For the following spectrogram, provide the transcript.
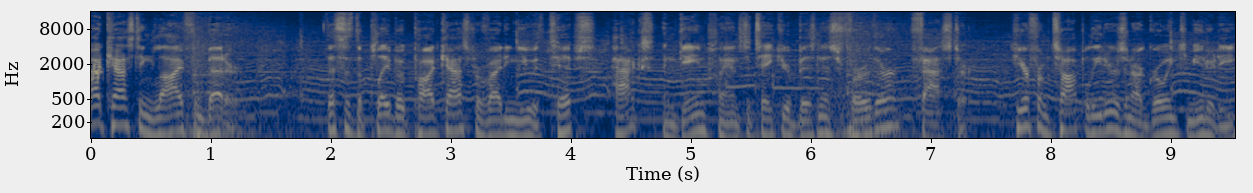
podcasting live from Better. This is the Playbook Podcast providing you with tips, hacks, and game plans to take your business further, faster. Hear from top leaders in our growing community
